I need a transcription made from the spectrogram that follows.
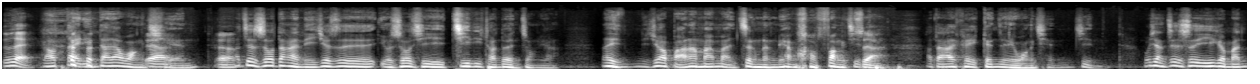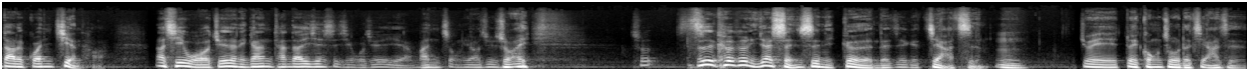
对不对？然后带领大家往 前。那这时候当然你就是有时候去激励团队很重要。那你你就要把那满满正能量放进，是大家可以跟着你往前进。我想这是一个蛮大的关键哈。那其实我觉得你刚刚谈到一件事情，我觉得也蛮重要，就是说，哎，说时时刻刻你在审视你个人的这个价值，嗯。就会对工作的价值、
